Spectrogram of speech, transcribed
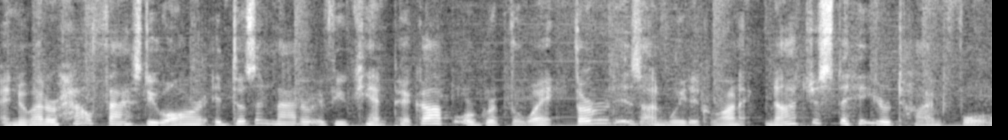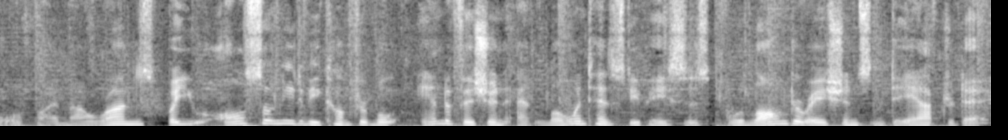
and no matter how fast you are, it doesn't matter if you can't pick up or grip the weight. Third is unweighted running, not just to hit your timed 4 or 5 mile runs, but you also need to be comfortable and efficient at low intensity paces for long durations day after day,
